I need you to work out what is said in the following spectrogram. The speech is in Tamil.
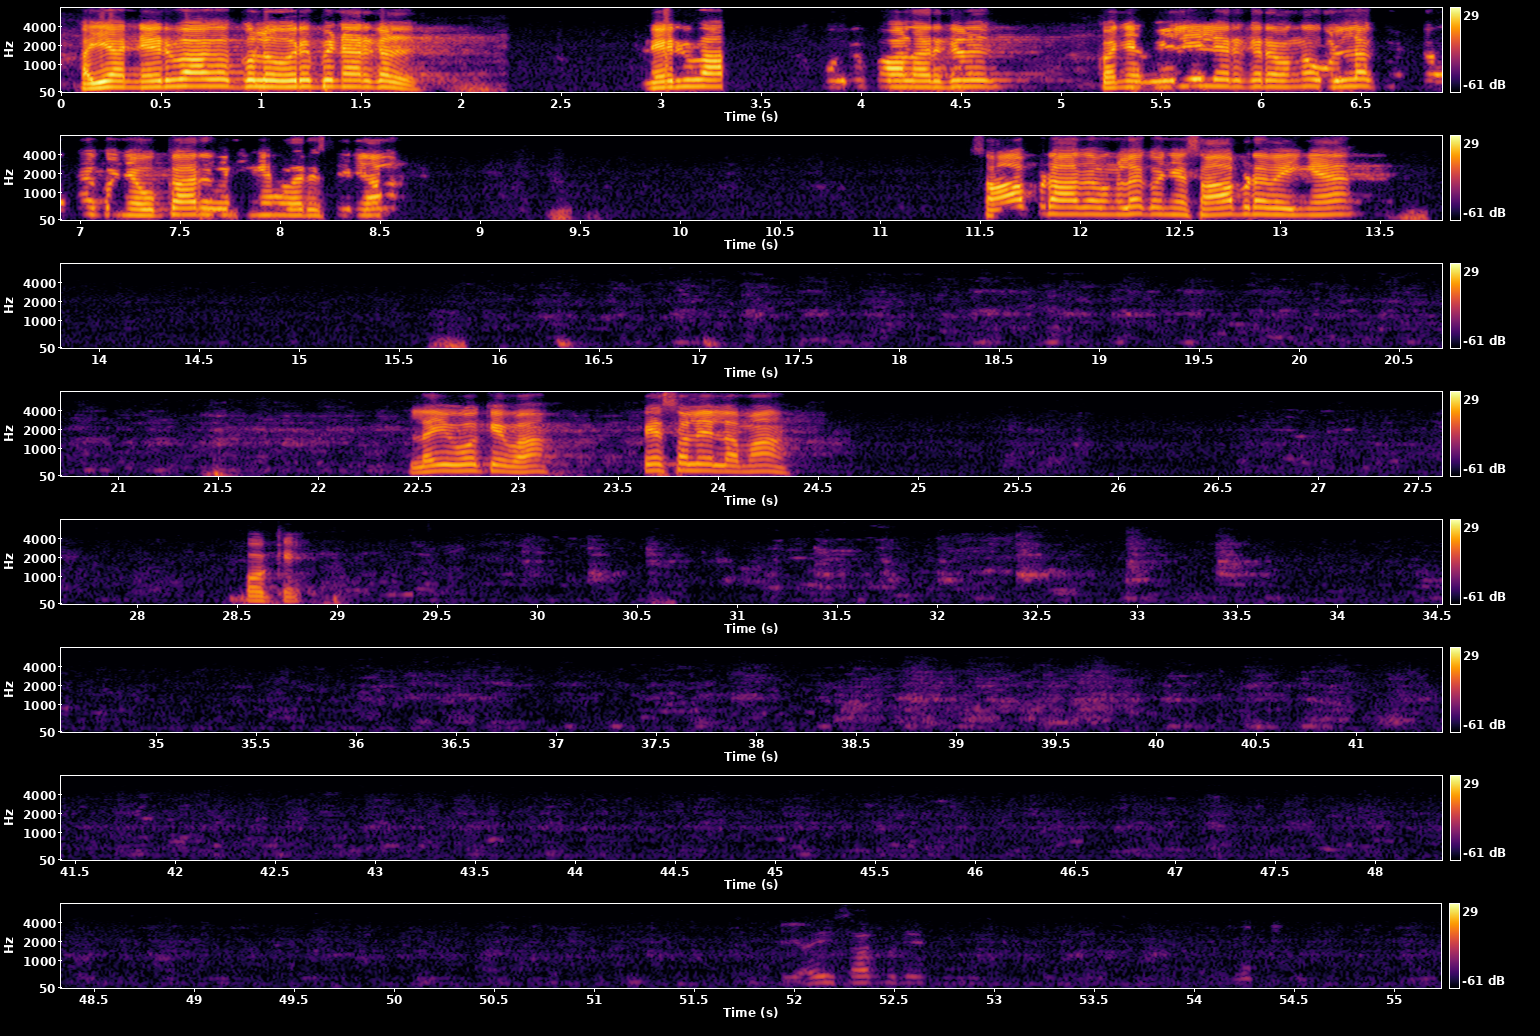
ஐயா நிர்வாக குழு உறுப்பினர்கள் நிர்வாக பொறுப்பாளர்கள் கொஞ்சம் வெளியில இருக்கிறவங்க உள்ள கொண்டு வந்து கொஞ்சம் உட்கார வைங்க வரிசையா. சாப்பிடாதவங்கள கொஞ்சம் சாப்பிட வைங்க. லைவ் ஓகேவா பேச சொல்லலாமா ஓகே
